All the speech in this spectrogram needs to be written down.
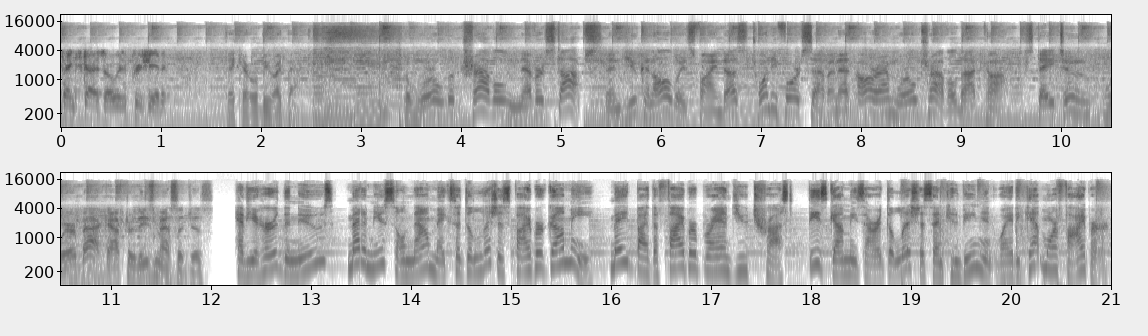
Thanks, guys. Always appreciate it. Take care. We'll be right back. The world of travel never stops, and you can always find us 24 7 at rmworldtravel.com. Stay tuned. We're back after these messages. Have you heard the news? Metamucil now makes a delicious fiber gummy. Made by the fiber brand you trust, these gummies are a delicious and convenient way to get more fiber.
